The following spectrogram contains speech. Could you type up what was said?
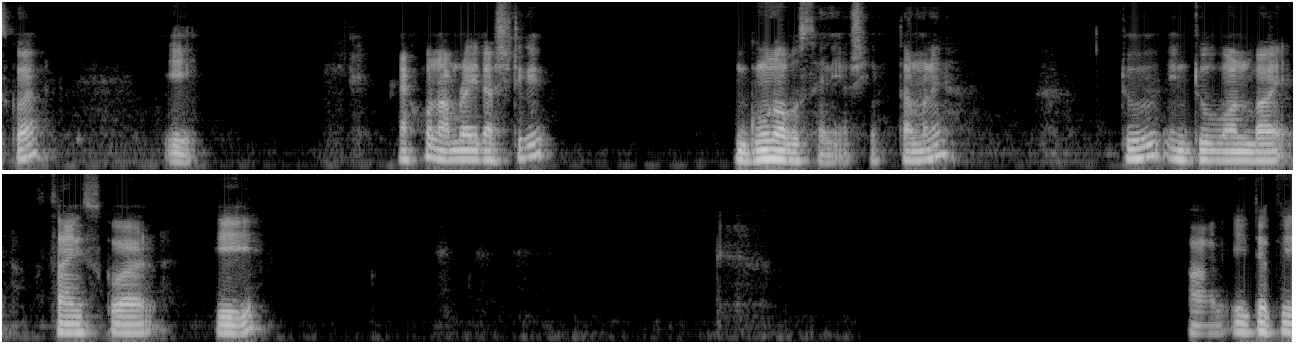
স্কোয়ার এ এখন আমরা এই রাশিটিকে গুণ অবস্থায় নিয়ে আসি, তার মানে two into one by sine square A আর এইটাকে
